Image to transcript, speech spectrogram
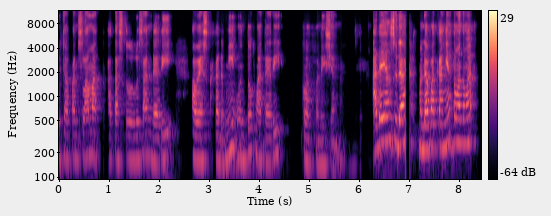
ucapan selamat atas kelulusan dari AWS Academy untuk materi Cloud Foundation. Ada yang sudah mendapatkannya teman-teman?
